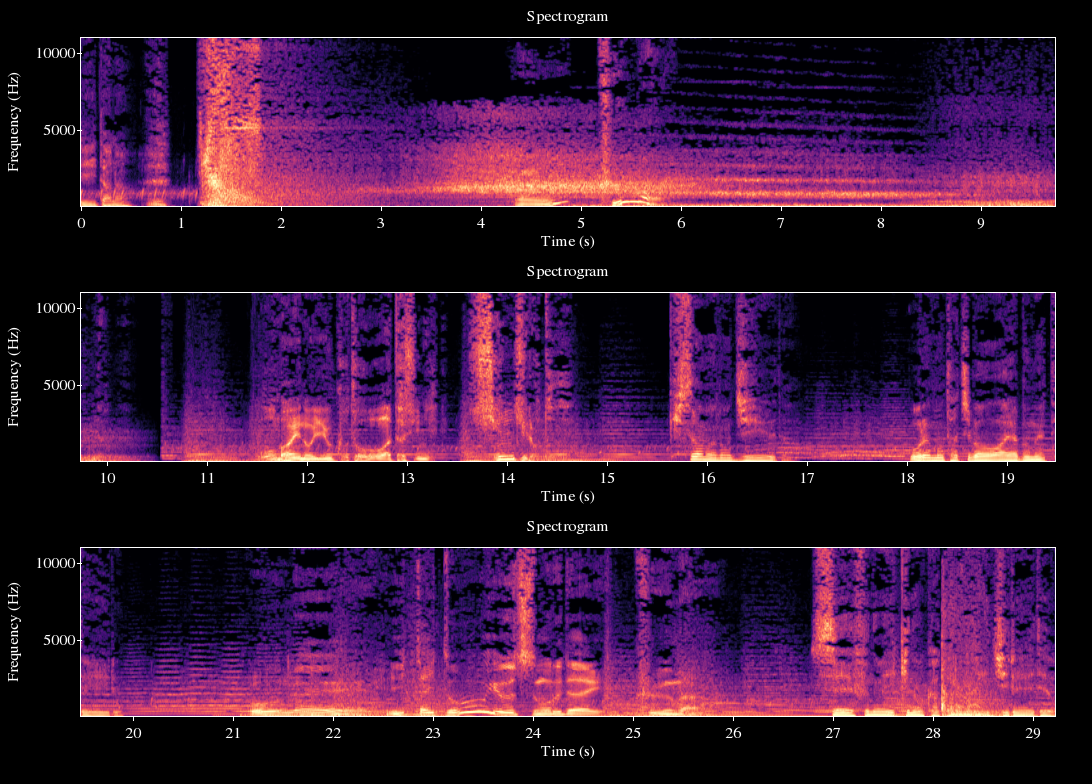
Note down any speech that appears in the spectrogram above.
リーだな。んクマお前の言うことを私に信じろと。貴様の自由だ。俺も立場を危ぶめている。おめえ、一体どういうつもりだい、クマ。政府の息のかからない事例では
